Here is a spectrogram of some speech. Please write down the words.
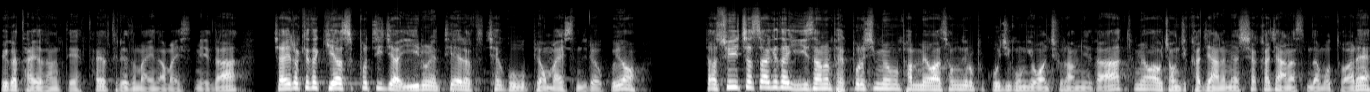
휠과 타이어 상태, 타이어 트레도 많이 남아 있습니다. 자, 이렇게 해서 기아 스포티지아 2륜의 TLX 최고급형 말씀드렸고요. 자, 수입차 싸게사 이사는 100% 신명문 판매와 성능 높은 고지 공개 원칙으로 합니다. 투명하고 정직하지 않으면 시작하지 않았습니다. 모토 아래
